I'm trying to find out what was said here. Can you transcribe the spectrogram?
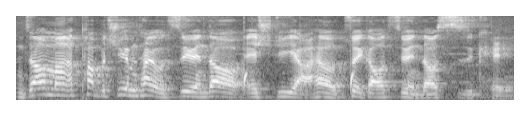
你知道吗？PUBG M 它有支援到 HDR，还有最高支援到 4K。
